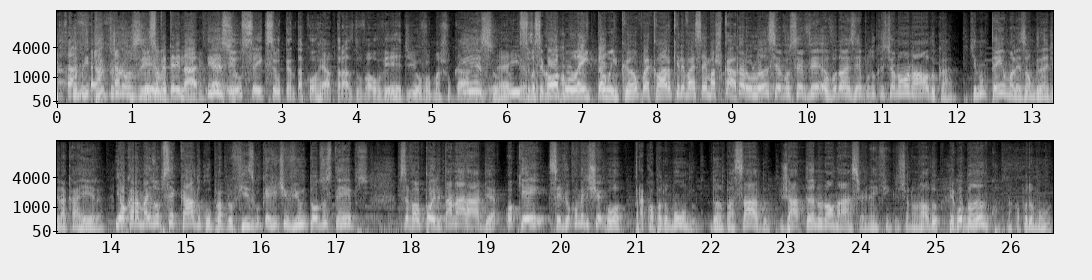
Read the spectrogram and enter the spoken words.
também tem o tornozelo. Eu sou veterinário. Isso. É, eu sei que se eu tentar correr atrás do Valverde, eu vou machucar. Isso. Eu- eu É isso. Se você coloca um leitão em campo, é claro que ele vai sair machucado. Cara, o lance é você ver, vou dar um exemplo do Cristiano Ronaldo, cara, que não tem uma lesão grande na carreira. E é o cara mais obcecado com o próprio físico que a gente viu em todos os tempos. Você fala, pô, ele tá na Arábia. Ok, você viu como ele chegou pra Copa do Mundo do ano passado? Já estando no Al-Nasser, né? Enfim, Cristiano Ronaldo pegou banco na Copa do Mundo.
